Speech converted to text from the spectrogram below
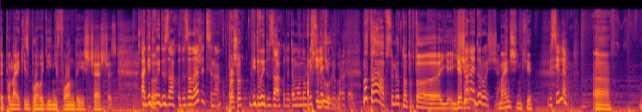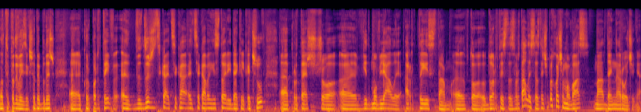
типу на якісь благодійні фонди і ще щось. А від То... виду заходу залежить ціна? Прошу? Від виду заходу, тому ну весілля чи корпоратив? Ну так, абсолютно. Тобто є що найдорожче? Меншенькі. Весілля? Е, Ну, ти подивись, якщо ти будеш е, корпоратив, е, дуже цікав, цікав, цікавих історій декілька чув е, про те, що е, відмовляли артистам, е, то до артиста зверталися, значить, ми хочемо вас на день народження.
